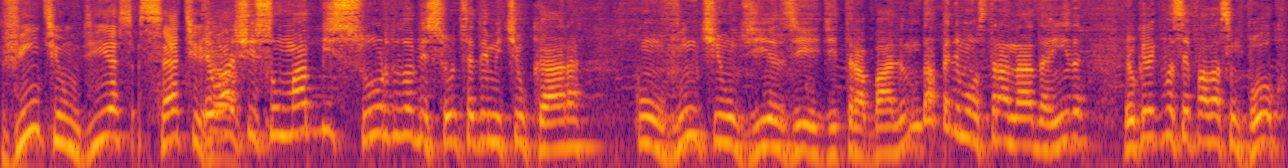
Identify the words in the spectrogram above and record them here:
21 dias, 7 eu jogos. acho isso um absurdo do absurdo você demitir o cara com 21 dias de, de trabalho. Não dá pra ele mostrar nada ainda. Eu queria que você falasse um pouco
